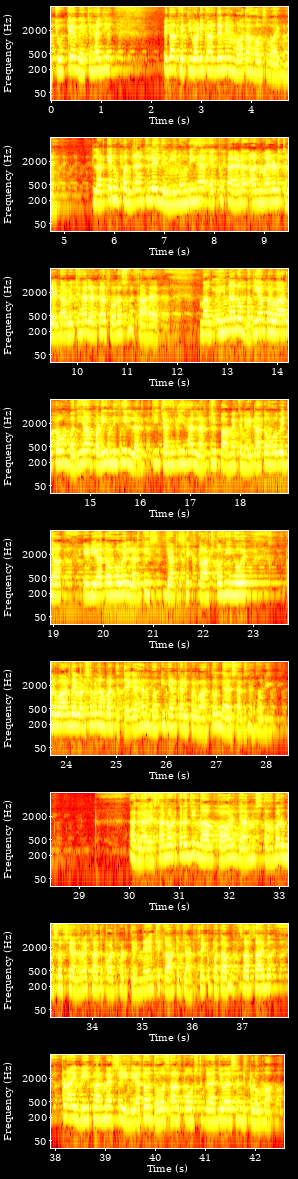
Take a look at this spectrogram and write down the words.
ਯੂਕੇ ਵਿੱਚ ਹੈ ਜੀ। ਪਿਤਾ ਖੇਤੀਬਾੜੀ ਕਰਦੇ ਨੇ, ਮਾਤਾ ਹਾਊਸ ਵਾਈਫ ਨੇ। ਲੜਕੇ ਨੂੰ 15 ਕਿੱਲੇ ਜ਼ਮੀਨ ਹੁੰਦੀ ਹੈ, ਇੱਕ ਭੈਣ ਅਨਮੈਰਿਡ ਕੈਨੇਡਾ ਵਿੱਚ ਹੈ, ਲੜਕਾ ਸੋਹਣਾ ਸੁਨੱਖਾ ਹੈ। ਮੰਗ, ਇਹਨਾਂ ਨੂੰ ਵਧੀਆ ਪਰਿਵਾਰ ਤੋਂ ਵਧੀਆ ਪੜ੍ਹੀ ਲਿਖੀ ਲੜਕੀ ਚਾਹੀਦੀ ਹੈ, ਲੜਕੀ ਭਾਵੇਂ ਕੈਨੇਡਾ ਤੋਂ ਹੋਵੇ ਜਾਂ ਇੰਡੀਆ ਤੋਂ ਹੋਵੇ, ਲੜਕੀ ਜੱਟ ਸਿੱਖ ਕਾਸਟ ਤੋਂ ਹੀ ਹੋਵੇ। ਪਰਿਵਾਰ ਦੇ WhatsApp ਨੰਬਰ ਦਿੱਤੇ ਗਏ ਹਨ, ਬਾਕੀ ਜਾਣਕਾਰੀ ਪਰਿਵਾਰ ਤੋਂ ਲੈ ਸਕਦੇ ਹੋ ਜੀ। ਅਗਲਾ ਰਿਸ਼ਤਾ ਨੋਟ ਕਰੋ ਜੀ, ਨਾਮ ਕੌਰ, ਜਨਮ ਸਤੰਬਰ 1996 ਕੱਦ 5 ਫੁੱਟ 3 ਇੰਚ ਕਾਟ ਜੱਟ ਸਿੱਖ, ਪਤਾ ਮੁਕਤਸਰ ਸਾਹਿਬ, ਪੜ੍ਹਾਈ ਬੀ ਫਾਰਮੇਸੀ ਇੰਡੀਆ ਤੋਂ 2 ਸਾਲ ਪੋਸਟ ਗ੍ਰੈਜੂਏਸ਼ਨ ਡਿਪਲੋਮਾ।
